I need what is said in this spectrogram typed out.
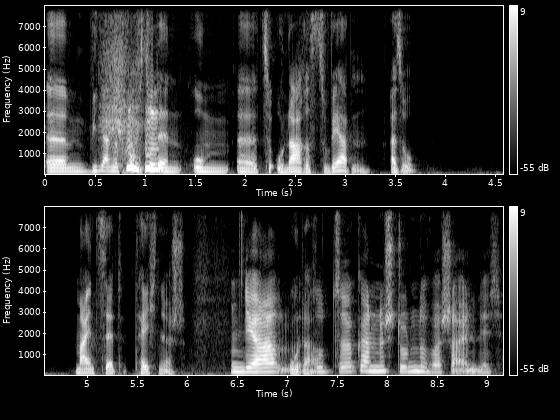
ähm, wie lange brauchst du denn, um äh, zu Onaris zu werden? Also, Mindset technisch. Ja, Oder? so circa eine Stunde wahrscheinlich.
